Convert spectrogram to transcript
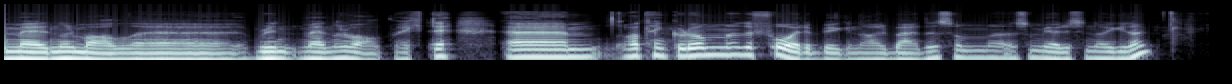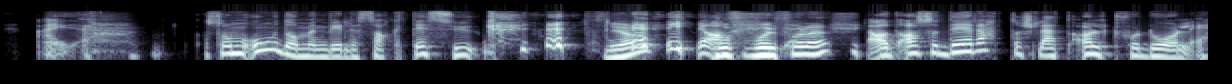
mer, normal, uh, bli mer normalvektig. Uh, hva tenker du om det forebyggende arbeidet som, som gjøres i Norge i dag? Nei, som ungdommen ville sagt, det suger. Ja, ja. hvorfor det? Ja, altså det er rett og slett altfor dårlig.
